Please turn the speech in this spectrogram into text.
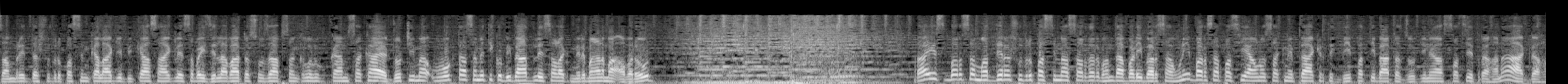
समृद्ध सुदूरपश्चिमका लागि विकास आयोगले सबै जिल्लाबाट सुझाव संकलनको काम सकायो। डोटीमा उपभोक्ता समितिको विवादले सड़क निर्माणमा अवरोध। र यस वर्ष मध्य र सुदूरपश्चिममा सरदर भन्दा बढ़ी वर्षा हुने वर्षापछि आउन सक्ने प्राकृतिक विपत्तिबाट जोगिन सचेत रहन आग्रह।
